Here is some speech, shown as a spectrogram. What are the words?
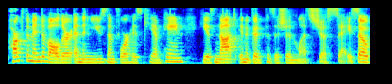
parked them in Devolder, and then used them for his campaign. He is not in a good position, let's just say. So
